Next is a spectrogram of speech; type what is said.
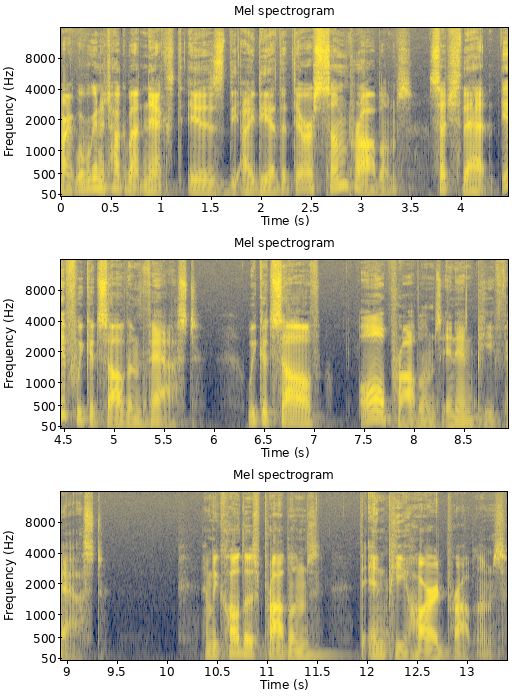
All right, what we're going to talk about next is the idea that there are some problems such that if we could solve them fast, we could solve all problems in NP fast. And we call those problems the NP hard problems.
